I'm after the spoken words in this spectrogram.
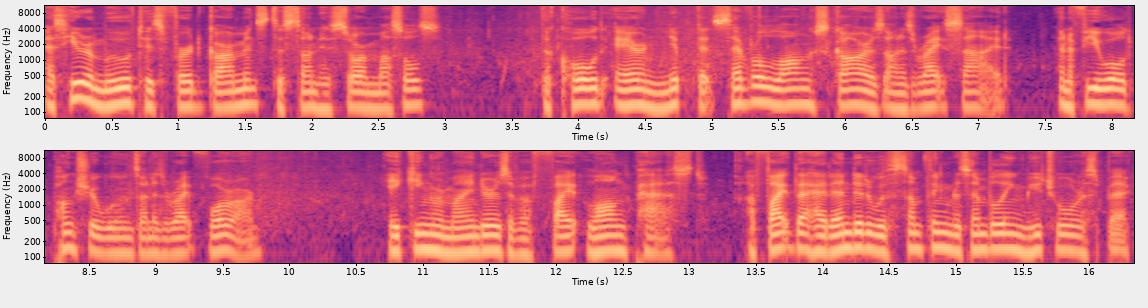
As he removed his furred garments to sun his sore muscles, the cold air nipped at several long scars on his right side and a few old puncture wounds on his right forearm aching reminders of a fight long past, a fight that had ended with something resembling mutual respect.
